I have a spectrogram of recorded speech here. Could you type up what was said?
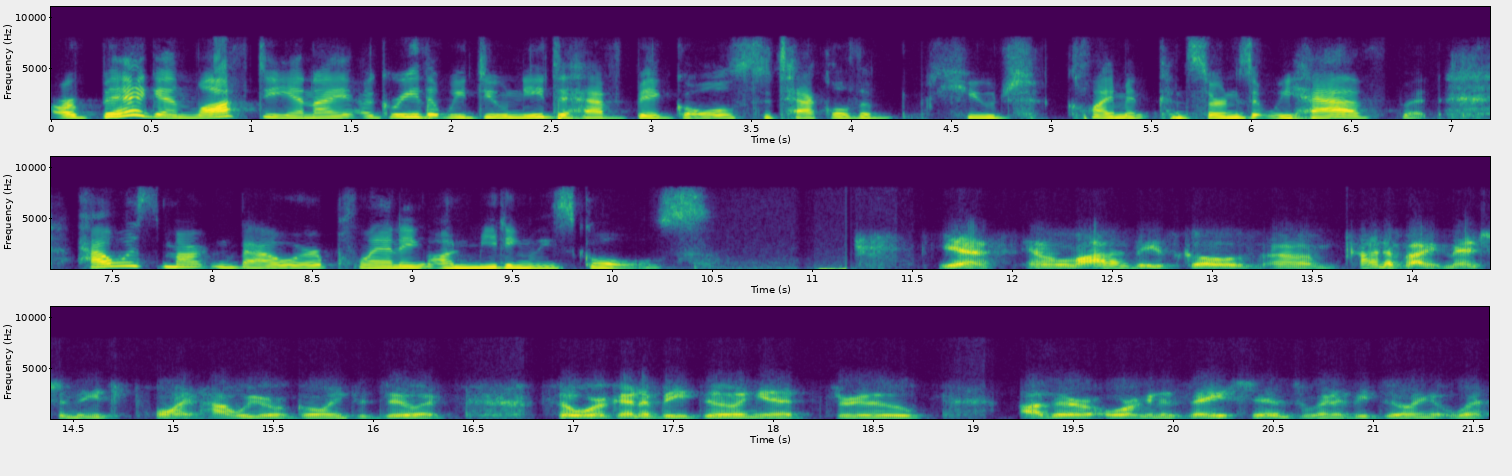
are big and lofty, and I agree that we do need to have big goals to tackle the huge climate concerns that we have. But how is Martin Bauer planning on meeting these goals? Yes, and a lot of these goals, um, kind of I mentioned each point how we were going to do it. So we're going to be doing it through other organizations. We're going to be doing it with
